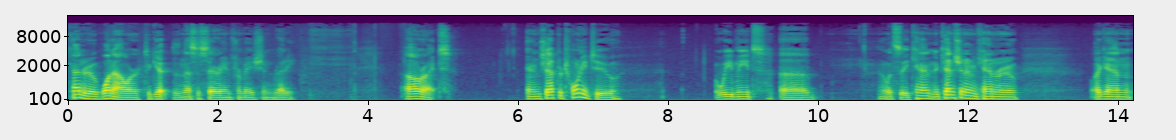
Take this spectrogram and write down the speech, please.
Kenru one hour to get the necessary information ready. All right. In chapter 22, we meet, uh, let's see, Ken, Kenshin and Kenru, again,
